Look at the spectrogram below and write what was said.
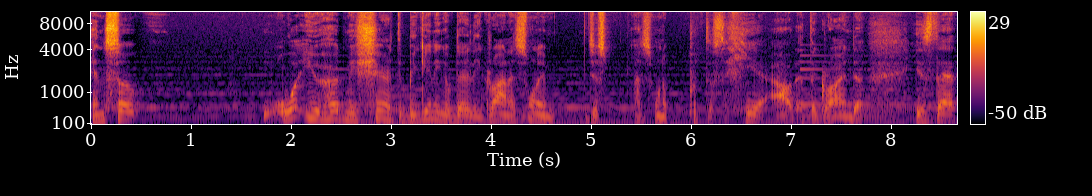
And so, what you heard me share at the beginning of Daily Grind, I just want to just I just want to put this here out at the grinder, is that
